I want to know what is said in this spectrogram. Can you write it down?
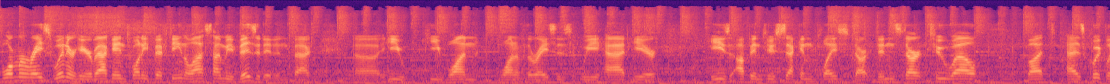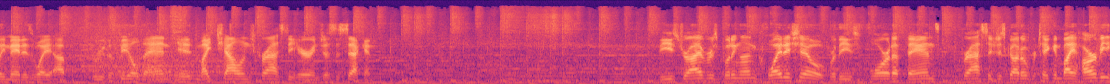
former race winner here back in 2015. The last time we visited, in fact, uh, he he won one of the races we had here. He's up into second place. Start didn't start too well, but has quickly made his way up through the field, and it might challenge Krasta here in just a second. These drivers putting on quite a show for these Florida fans. Krasta just got overtaken by Harvey.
